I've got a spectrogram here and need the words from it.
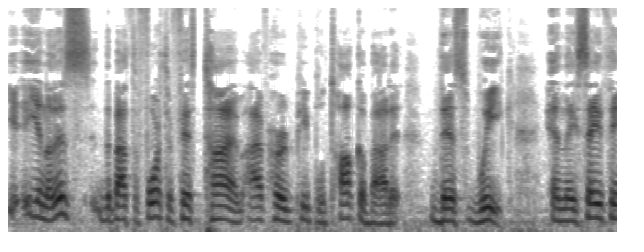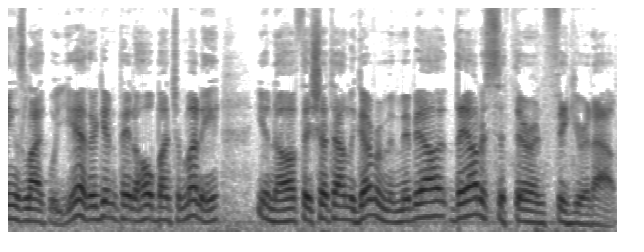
you know, this is about the fourth or fifth time I've heard people talk about it this week and they say things like, well, yeah, they're getting paid a whole bunch of money. You know, if they shut down the government, maybe they ought to sit there and figure it out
